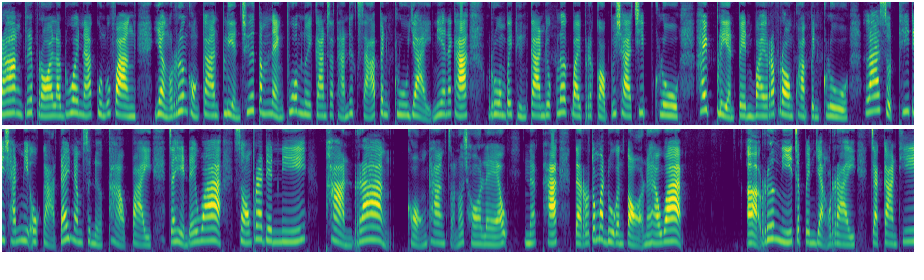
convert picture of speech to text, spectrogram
ร่างเรียบร้อยแล้วด้วยนะคุณผู้ฟัง อย่างเรื่องของการเปลี่ยนชื่อตำแหน่งผู้อำนวยการสถานศึกษาเป็นครูใหญ่เนี่ยนะคะ รวมไปถึงการยกเลิกใบประกอบวิชาชีพครู ให้เปลี่ยนเป็นใบรับรองความเป็นครู ล่าสุดที่ดิฉันมีโอกาสได้นำเสนอข่าวไป จะเห็นได้ว่า2 ประเด็นนี้ผ่านร่างของทางสนชแล้วนะคะ แต่เราต้องมาดูกันต่อนะคะว่าเรื่องนี้จะเป็นอย่างไรจากการที่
